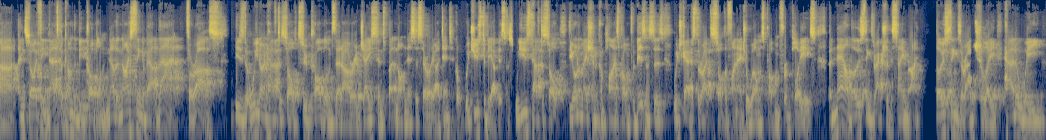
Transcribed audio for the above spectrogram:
Uh, and so I think that's become the big problem. Now, the nice thing about that for us is that we don't have to solve two problems that are adjacent but not necessarily identical, which used to be our business. We used to have to solve the automation and compliance problem for businesses, which gave us the right to solve the financial wellness problem for employees. But now those things are actually the same, right? Those things are actually how do we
